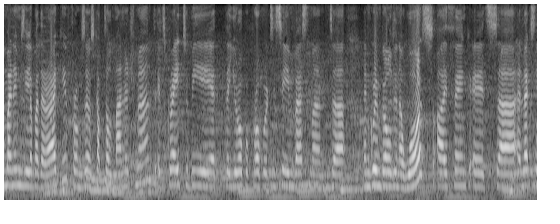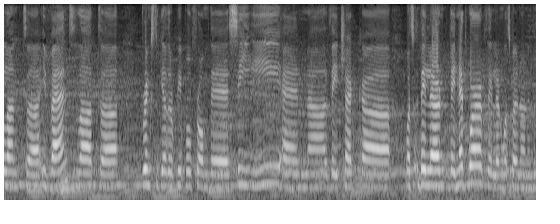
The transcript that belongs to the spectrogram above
my name is Lila Pateraki from Zeus Capital Management. It's great to be at the Europa Property CEE Investment uh, and Green Building Awards. I think it's uh, an excellent uh, event that uh, brings together people from the CEE and uh, they check what's they learn, they network, they learn what's going on in the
